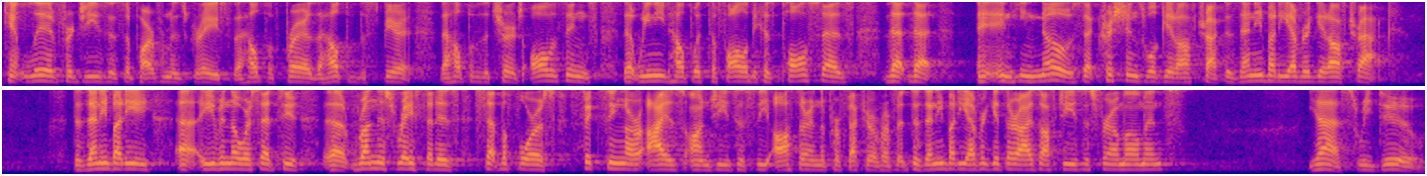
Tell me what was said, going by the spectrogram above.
can't live for Jesus apart from his grace, the help of prayer, the help of the Spirit, the help of the church, all the things that we need help with to follow because Paul says that, that and he knows that Christians will get off track. Does anybody ever get off track? Does anybody, uh, even though we're said to uh, run this race that is set before us, fixing our eyes on Jesus, the author and the perfecter of our faith, does anybody ever get their eyes off Jesus for a moment? Yes, we do.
